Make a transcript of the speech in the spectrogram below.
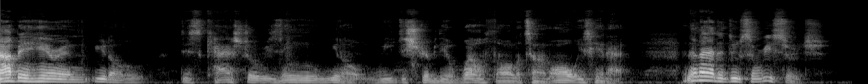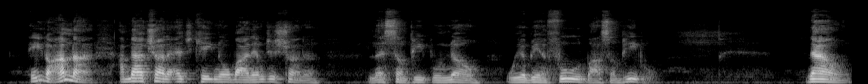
I've been hearing, you know, this Castro regime, you know, redistributed wealth all the time. always hear that. And then I had to do some research. And you know, I'm not I'm not trying to educate nobody. I'm just trying to let some people know we are being fooled by some people. Now,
